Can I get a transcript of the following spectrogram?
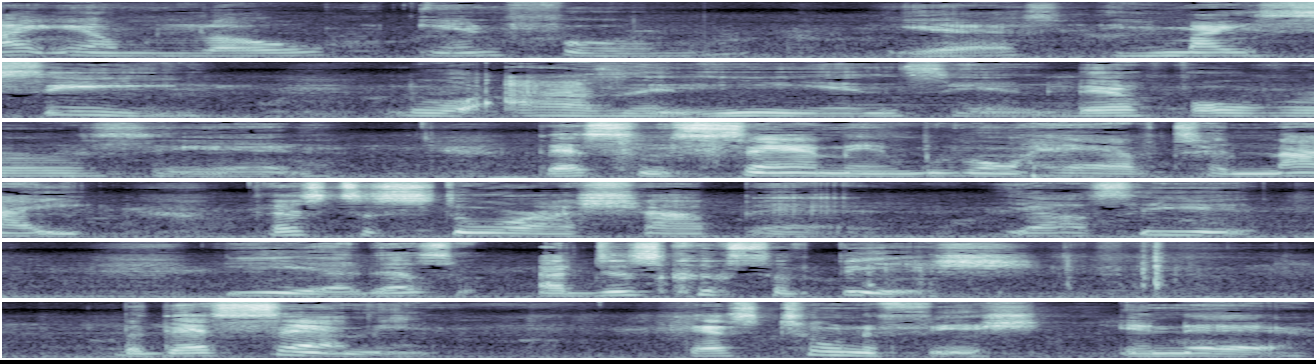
I am low in food. Yes, you might see little odds and ends and leftovers and that's some salmon we're gonna have tonight. That's the store I shop at. Y'all see it? Yeah, that's I just cooked some fish. But that's salmon. That's tuna fish in there.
